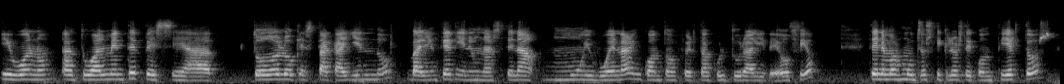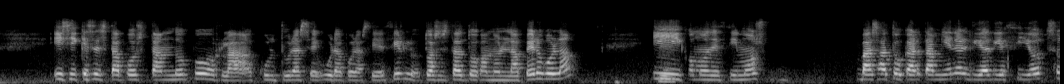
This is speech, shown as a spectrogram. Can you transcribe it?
Y bueno, actualmente, pese a todo lo que está cayendo, Valencia tiene una escena muy buena en cuanto a oferta cultural y de ocio. Tenemos muchos ciclos de conciertos y sí que se está apostando por la cultura segura, por así decirlo. Tú has estado tocando en la pérgola y, como decimos, vas a tocar también el día 18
